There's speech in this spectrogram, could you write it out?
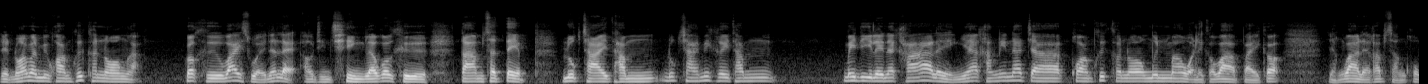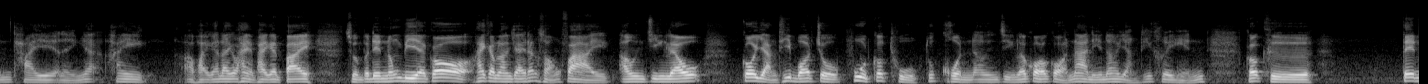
เด็กน้อยมันมีความคึกขนองอะก็คือไหว้สวยนั่นแหละ เอาจริง ๆ แล้วก็คือตามสเต็ปลูกชายทำลูกชายไม่เคยทำไม่ดีเลยนะคะอะไรอย่างเงี้ยครั้งนี้น่าจะความคึกขนองมึนเมาอะไรก็ว่าไปก็ อย่างว่าแหละครับสังคมไทยอะไรอย่างเงี้ยให้อภัยกันได้ก็ให้อภัยกันไป ส่วนประเด็นน้องเบียร์ก็ให้กำลังใจทั้งสองฝ่าย เอาจริง ๆ แล้วก็อย่างที่บอสโจพูดก็ถูกทุกคนเอาจริง ๆ แล้วก็ก่อนหน้านี้เนาะอย่างที่เคยเห็นก็คือเต้น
